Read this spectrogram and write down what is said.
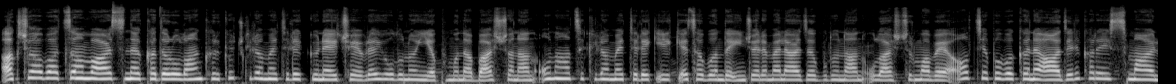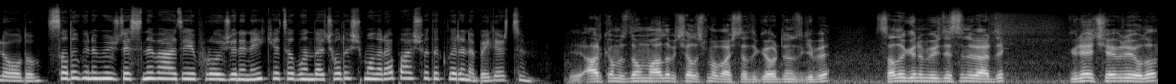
Akçabat'tan Varsin'e kadar olan 43 kilometrelik güney çevre yolunun yapımına başlanan 16 kilometrelik ilk etabında incelemelerde bulunan Ulaştırma ve Altyapı Bakanı Adil Kara İsmailoğlu, Salı günü müjdesini verdiği projenin ilk etabında çalışmalara başladıklarını belirtti. E, Arkamızda ummalı bir çalışma başladı gördüğünüz gibi. Salı günü müjdesini verdik. Güney Çevre Yolu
